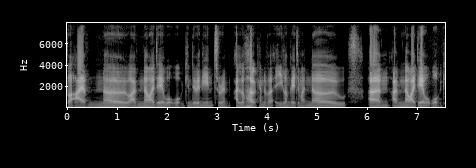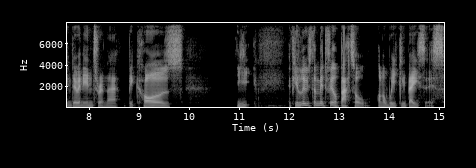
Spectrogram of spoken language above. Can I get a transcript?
But I have no, I have no idea what, what we can do in the interim. I love how kind of elongated my no. Um, I have no idea what, what we can do in the interim there because you, if you lose the midfield battle on a weekly basis,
